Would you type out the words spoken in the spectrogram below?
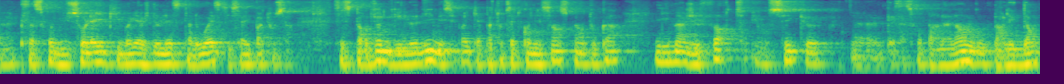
euh, que ce soit du soleil qui voyage de l'est à l'ouest, il ne savait pas tout ça. C'est Sturgeon qui le dit, mais c'est vrai qu'il n'y a pas toute cette connaissance, mais en tout cas, l'image est forte et on sait que, que ce soit par la langue ou par les dents,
